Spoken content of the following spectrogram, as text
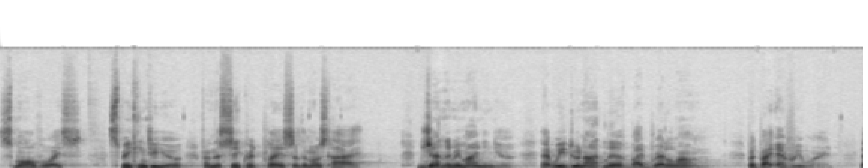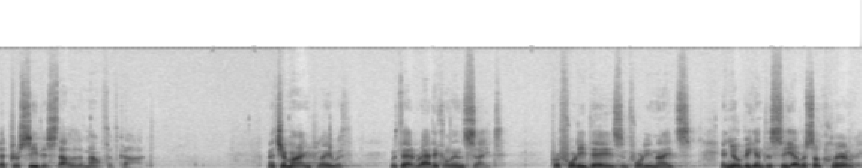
small voice speaking to you from the secret place of the Most High gently reminding you that we do not live by bread alone, but by every word that proceedeth out of the mouth of God. Let your mind play with, with that radical insight for 40 days and 40 nights, and you'll begin to see ever so clearly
